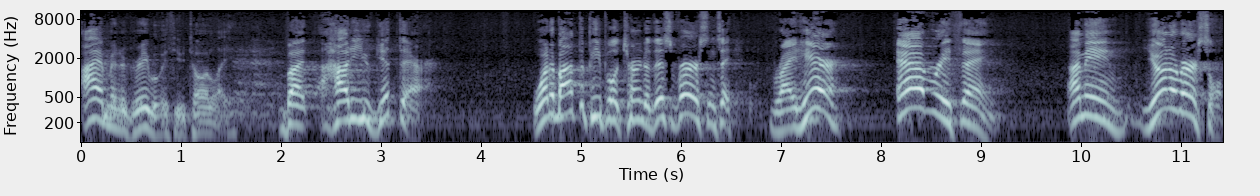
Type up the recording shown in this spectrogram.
I am in agreement with you totally. But how do you get there? What about the people that turn to this verse and say, right here, everything? I mean, universal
